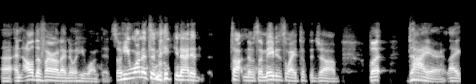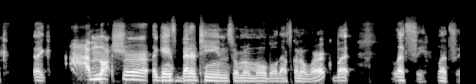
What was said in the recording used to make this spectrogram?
Uh, and Alderweireld, I know he wanted. So he wanted to make United Tottenham. So maybe that's why he took the job. But Dier, like, like I'm not sure against better teams who are more mobile that's going to work. But let's see. Let's see.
